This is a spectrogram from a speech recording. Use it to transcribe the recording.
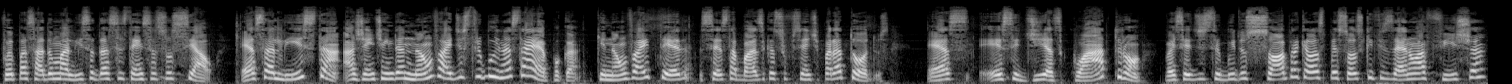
Foi passada uma lista da assistência social. Essa lista a gente ainda não vai distribuir nesta época, que não vai ter cesta básica suficiente para todos. Esse, dia 4 vai ser distribuído só para aquelas pessoas que fizeram a ficha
